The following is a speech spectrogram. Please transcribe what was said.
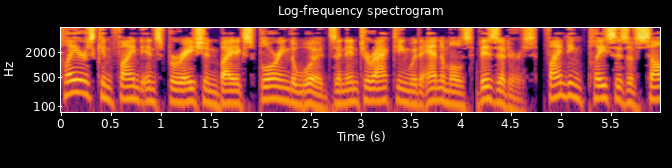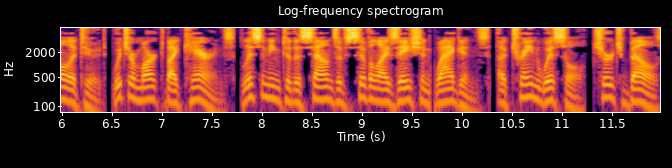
Players can find inspiration by exploring the woods and interacting with animals visitors, finding places of solitude, which are marked by cairns, listening to the sounds of civilization wagons, a train whistle, church bells,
